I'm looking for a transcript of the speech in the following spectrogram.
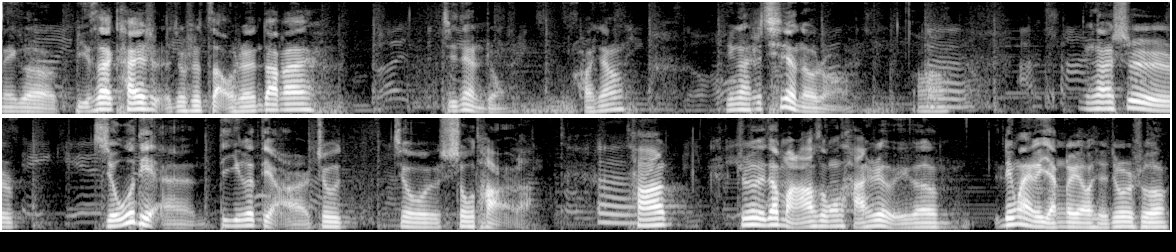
那个比赛开始，就是早晨大概几点钟？好像应该是七点多钟啊，嗯应该是九点第一个点儿就就收摊儿了。嗯它之所以叫马拉松，它还是有一个另外一个严格要求，就是说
